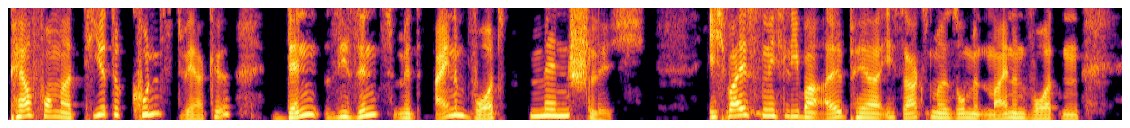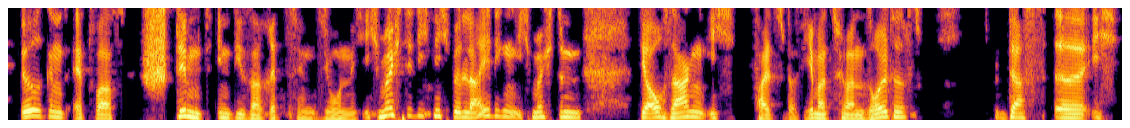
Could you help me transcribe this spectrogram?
performatierte Kunstwerke, denn sie sind mit einem Wort menschlich. Ich weiß nicht, lieber Alper, ich sag's mal so mit meinen Worten, irgendetwas stimmt in dieser Rezension nicht. Ich möchte dich nicht beleidigen, ich möchte dir auch sagen, ich, falls du das jemals hören solltest, dass äh, ich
